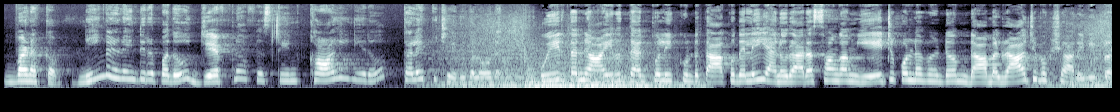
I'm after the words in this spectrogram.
வணக்கம். நீங்கள் இணைந்திருப்பது ஜெப்னா ஃபெஸ்டின் காலை நேர தலைப்புச் செய்திகளோடு. உயிர்த்த ஞாயிறு தற்கொலை குண்டு தாக்குதலை அனூர் அரசாங்கம் ஏற்றுக்கொள்ள வேண்டும் நாமல் ராஜபக்ஷ அறிவிப்பு.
